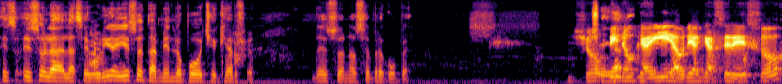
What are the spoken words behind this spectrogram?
Eso, eso la, seguridad y eso también lo puedo chequear yo. De eso no se preocupe. Yo opino que ahí habría que hacer eso,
